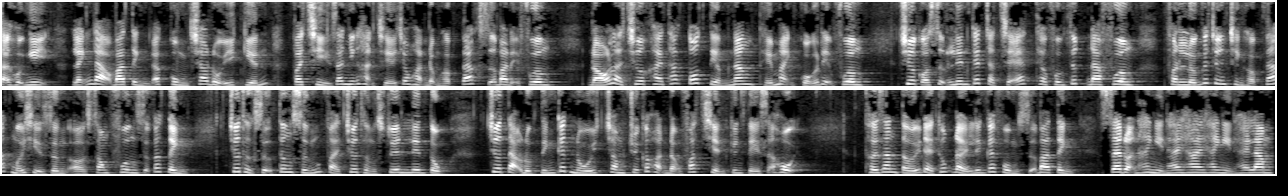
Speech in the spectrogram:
Tại hội nghị, lãnh đạo ba tỉnh đã cùng trao đổi ý kiến và chỉ ra những hạn chế trong hoạt động hợp tác giữa ba địa phương. Đó là chưa khai thác tốt tiềm năng thế mạnh của các địa phương, chưa có sự liên kết chặt chẽ theo phương thức đa phương, phần lớn các chương trình hợp tác mới chỉ dừng ở song phương giữa các tỉnh, chưa thực sự tương xứng và chưa thường xuyên liên tục, chưa tạo được tính kết nối trong chuỗi các hoạt động phát triển kinh tế xã hội. Thời gian tới để thúc đẩy liên kết vùng giữa ba tỉnh giai đoạn 2022-2025,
